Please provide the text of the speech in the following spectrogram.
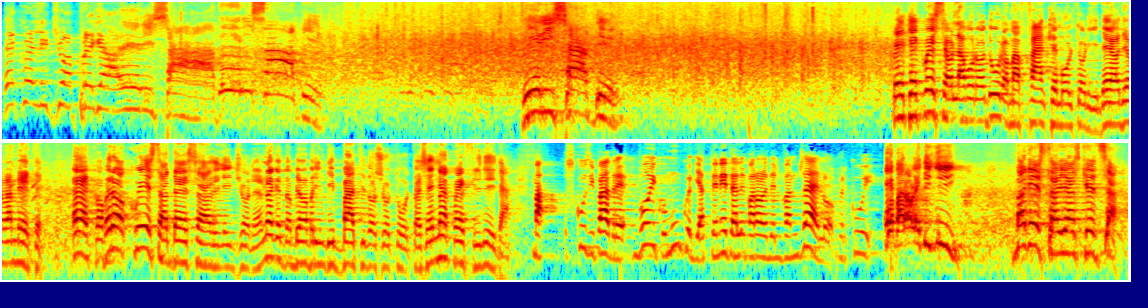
e quelli giù a pregare, e risate, e risate. E risate. Perché questo è un lavoro duro, ma fa anche molto ridere, eh, devo ammettere. Ecco, però questa deve essere la religione, non è che dobbiamo aprire un dibattito su tutto, se no qua è finita. Ma scusi padre, voi comunque vi attenete alle parole del Vangelo, per cui... E parole di chi? Ma che stai a scherzare?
